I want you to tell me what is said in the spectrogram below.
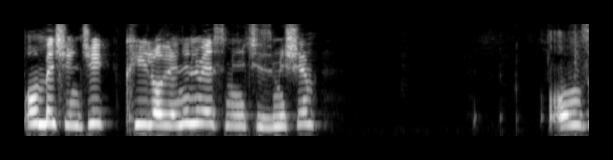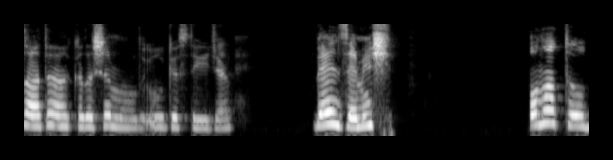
15. Kylo Ren'in resmini çizmişim. Onu zaten arkadaşım oldu. Onu göstereceğim. Benzemiş. 16.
